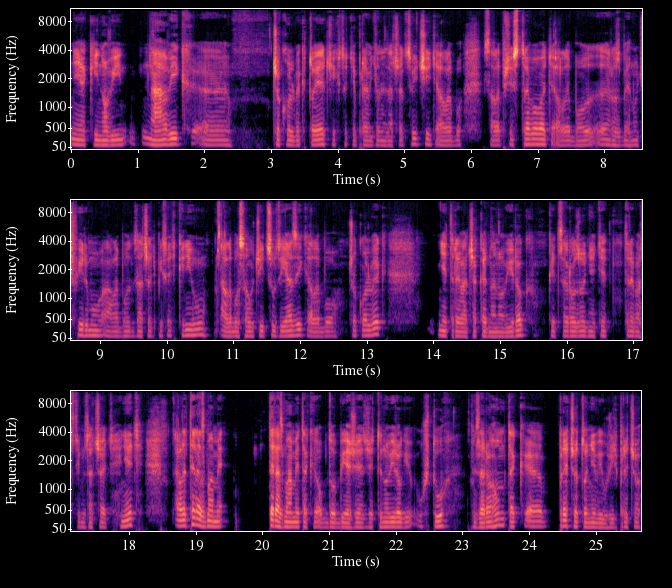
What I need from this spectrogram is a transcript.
nejaký nový návyk, čokoľvek to je, či chcete pravidelne začať cvičiť, alebo sa lepšie stravovať, alebo rozbehnúť firmu, alebo začať písať knihu, alebo sa učiť cudzí jazyk, alebo čokoľvek. Netreba čakať na nový rok, keď sa rozhodnete, treba s tým začať hneď. Ale teraz máme, teraz máme také obdobie, že, že ten nový rok je už tu za rohom, tak e, prečo to nevyužiť? Prečo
